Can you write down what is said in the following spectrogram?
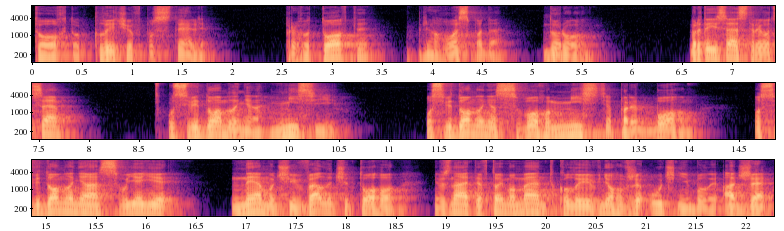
того, хто кличе в пустелі. Приготовте для Господа дорогу. Брати і сестри, оце усвідомлення місії, усвідомлення свого місця перед Богом, усвідомлення своєї немочі, величі того. І ви знаєте, в той момент, коли в нього вже учні були, адже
